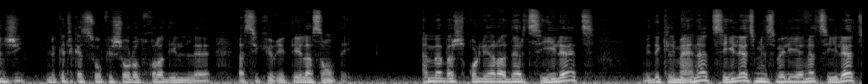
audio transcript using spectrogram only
تجي. إلا كنت كتسوق في شروط أخرى ديال la sécurité la santé أما باش تقول لي راه دار تسهيلات بداك المعنى تسهيلات بالنسبة لي أنا تسهيلات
